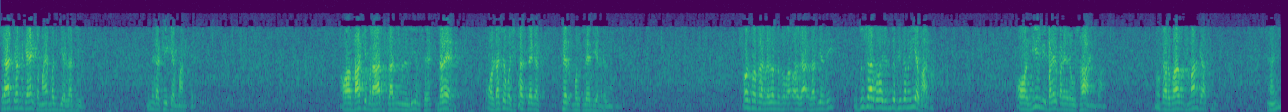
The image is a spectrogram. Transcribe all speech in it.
شرائط جو نے کہا کہ تو مذہبی آزادی ہے۔ نے کہا ٹھیک ہے، ہم مانتے ہیں۔ اور باقی مراحت اسلامی انہوں نے لی ان سے لڑے اور ڈچوں کو شکست دے کر پھر ملک لے لیا انگریزوں کو اس پر انگریزوں نے آزادیاں دی۔ دوسرا گروہ جن کے فریقہ میں یہ بات ہے۔ اور یہ بھی بڑے بڑے روسا ہیں وہاں۔ کاروبار مسلمان کے آتے ہیں ہاں جی؟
